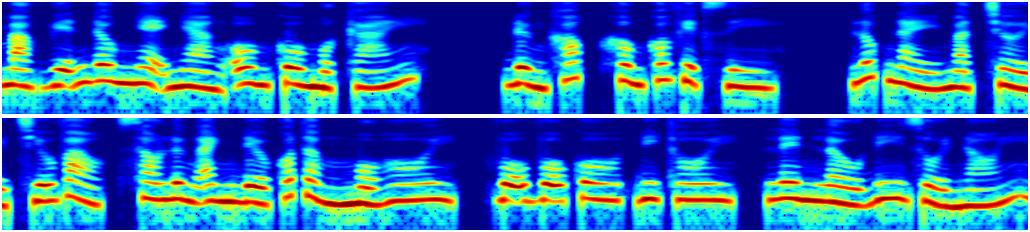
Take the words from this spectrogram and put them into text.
Mạc Viễn Đông nhẹ nhàng ôm cô một cái. Đừng khóc, không có việc gì. Lúc này mặt trời chiếu vào, sau lưng anh đều có tầng mồ hôi, vỗ vỗ cô, đi thôi, lên lầu đi rồi nói.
